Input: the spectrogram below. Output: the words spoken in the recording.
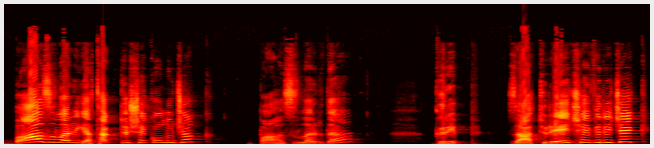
Bazıları yatak döşek olacak. Bazıları da grip zatürreye çevirecek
